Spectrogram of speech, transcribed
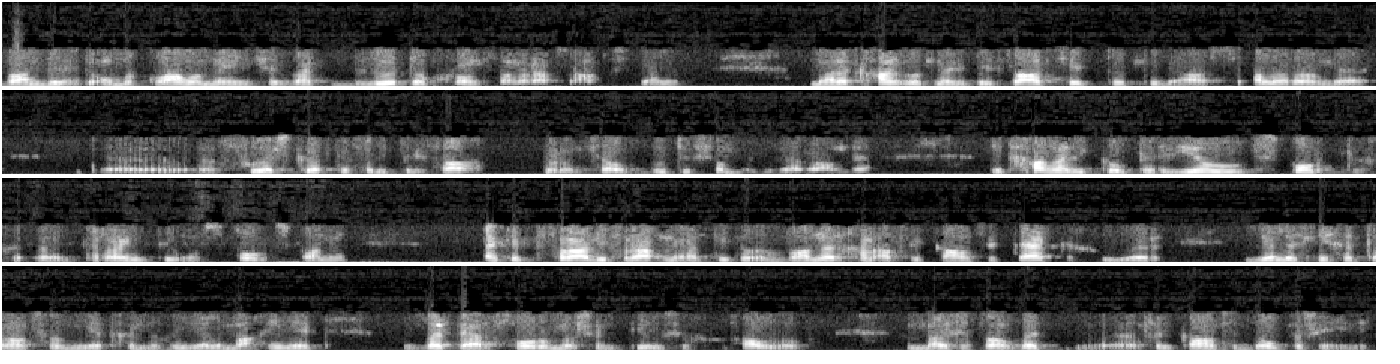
want dit onbekwame mense wat bloot op grond van ras aangestel is. Maar dit gaan ook na die private sektor toe, daar's allerlei uh, voorskrifte vir die private sektor en selfs boetes van miljoene rande. Dit gaan na die kultureel sport uh, terrein toe, ons sportspanne ek het vra die vraag in die artikel wanneer gaan Afrikaanse kerke gehoor julle is nie getransformeer genoeg en julle mag nie net wit hervormers in teel se geval of in my geval wit eh, Afrikaanse doppers hê nie.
